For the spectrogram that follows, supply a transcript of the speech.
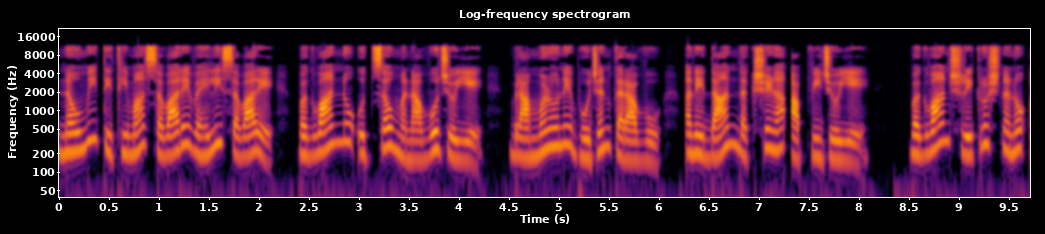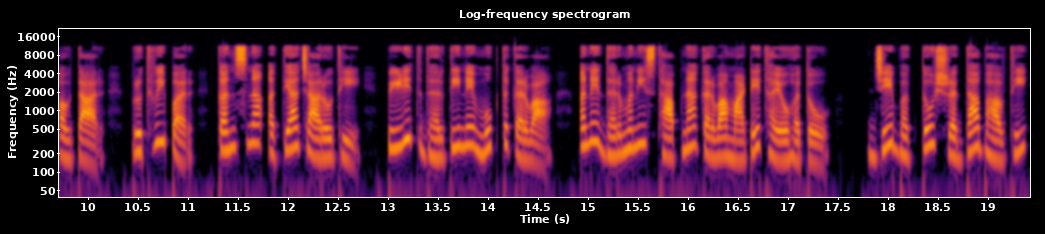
નવમી તિથિમાં સવારે વહેલી સવારે ભગવાનનો ઉત્સવ મનાવવો જોઈએ, બ્રાહ્મણોને ભોજન કરાવવું અને દાન દક્ષિણા આપવી જોઈએ. ભગવાન શ્રીકૃષ્ણનો અવતાર પૃથ્વી પર કંસના અત્યાચારોથી પીડિત ધરતીને મુક્ત કરવા અને ધર્મની સ્થાપના કરવા માટે થયો હતો. જે ભક્તો શ્રદ્ધાભાવથી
